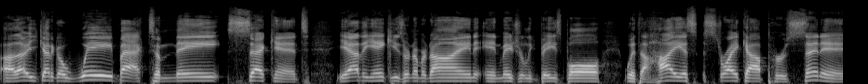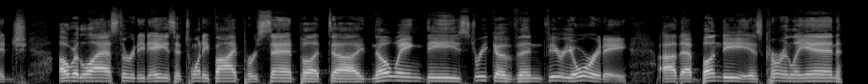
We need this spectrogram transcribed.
uh, you got to go way back to May 2nd. Yeah, the Yankees are number nine in Major League Baseball with the highest strikeout percentage over the last 30 days at 25%. But uh, knowing the streak of inferiority uh, that Bundy is currently in,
